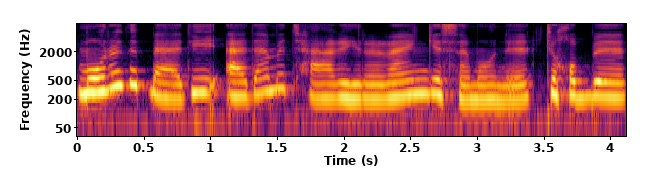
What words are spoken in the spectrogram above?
مورد بعدی عدم تغییر رنگ سمانه که خب به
